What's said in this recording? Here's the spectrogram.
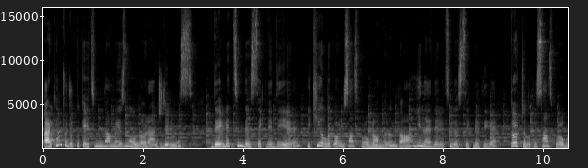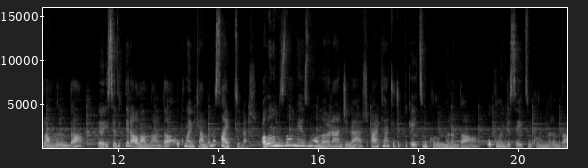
Erken çocukluk eğitiminden mezun olan öğrencilerimiz devletin desteklediği 2 yıllık ön lisans programlarında, yine devletin desteklediği 4 yıllık lisans programlarında e, istedikleri alanlarda okuma imkanlarına sahiptirler. Alanımızdan mezun olan öğrenciler erken çocukluk eğitim kurumlarında, okul öncesi eğitim kurumlarında,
